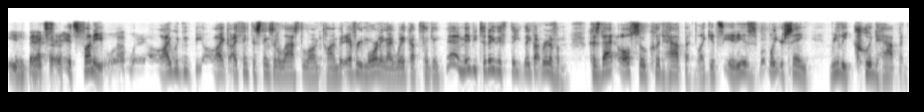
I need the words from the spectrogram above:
Is better. It's, it's, funny. I wouldn't be like I think this thing's gonna last a long time, but every morning I wake up thinking, yeah, maybe today they, they, they got rid of him because that also could happen. Like it's it is what you're saying really could happen.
